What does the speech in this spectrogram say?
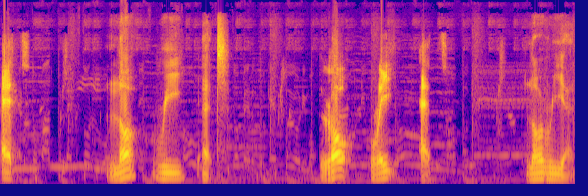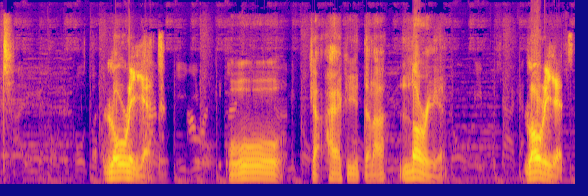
エット。ロ、リ、エッ。ロ、リ、エット。ロリエッロリエット。ト。おー。じゃあ、早く言ったら、ロリエット。ロリエット。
